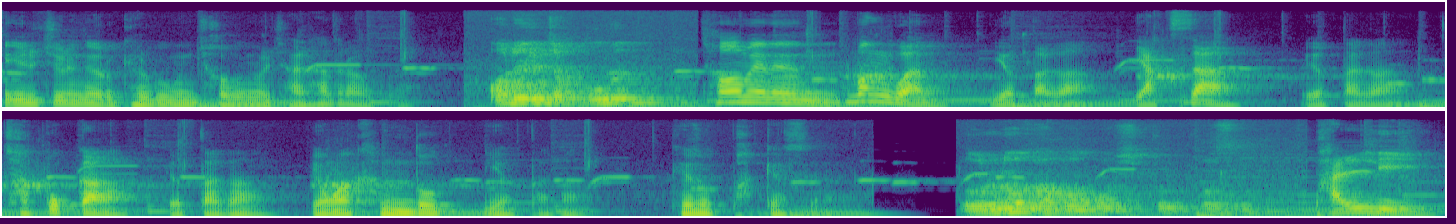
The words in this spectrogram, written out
일주일 내로 결국은 적응을 잘 하더라고요 어릴 적 꿈은? 처음에는 소방관이었다가 약사였다가 작곡가였다가 영화 감독이었다가 계속 바뀌었어요 놀러 가보고 싶은 곳은? 발리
